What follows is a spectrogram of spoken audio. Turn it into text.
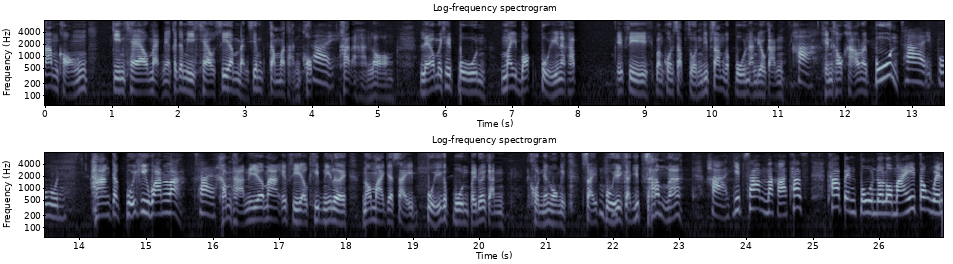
ซัมของกินแคลแมกเนี่ยก็จะมีแคลเซียมแมกนีเซียมกรรมะถันครบใช่ธาตุอาหารรอง แล้วไม่ใช่ปูนไม่บล็อกปุ๋ยนะครับ FC บางคนสับสนยิบซ้ำกับปูนอันเดียวกันค่ะเห็นขาวๆหน่อยปูน ใช่ปูนห่างจากปุ๋ยกี่วันล่ะ ใช่ค่ะคำถามนี้เยอะมาก FC เอาคลิปนี้เลย น้องมายจะใส่ปุ๋ยกับปูนไปด้วยกัน คนยังงงอีก ใส่ปุ๋ยกับยิบซ้ำนะ ค่ะ ยิบซ้ำนะคะ ถ้าถ้าเป็นปูนโดโลไมต์ต้องเว้น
